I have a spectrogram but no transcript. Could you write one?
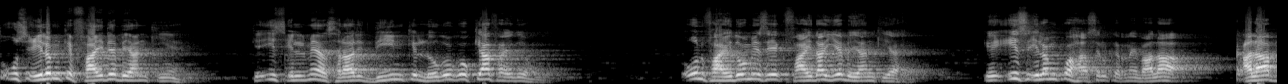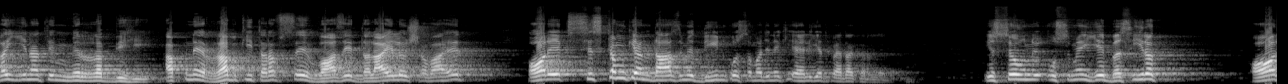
تو اس علم کے فائدے بیان کیے ہیں کہ اس علم اسراری دین کے لوگوں کو کیا فائدے ہوں گے۔ ان فائدوں میں سے ایک فائدہ یہ بیان کیا ہے کہ اس علم کو حاصل کرنے والا علابینت مر رب بھی اپنے رب کی طرف سے واضح دلائل و شواہد اور ایک سسٹم کے انداز میں دین کو سمجھنے کی اہلیت پیدا کر لے اس سے اس میں یہ بصیرت اور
